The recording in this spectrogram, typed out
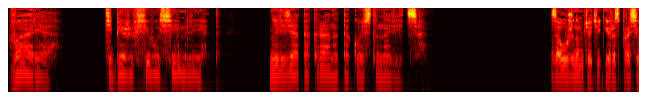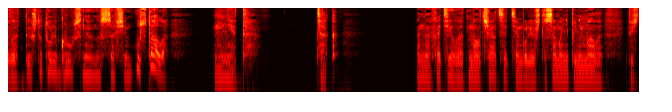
«Варя, тебе же всего семь лет. Нельзя так рано такой становиться». За ужином тетя Ира спросила, «Ты что, то ли грустная у нас совсем? Устала?» «Нет, так». Она хотела отмолчаться, тем более, что сама не понимала, то есть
